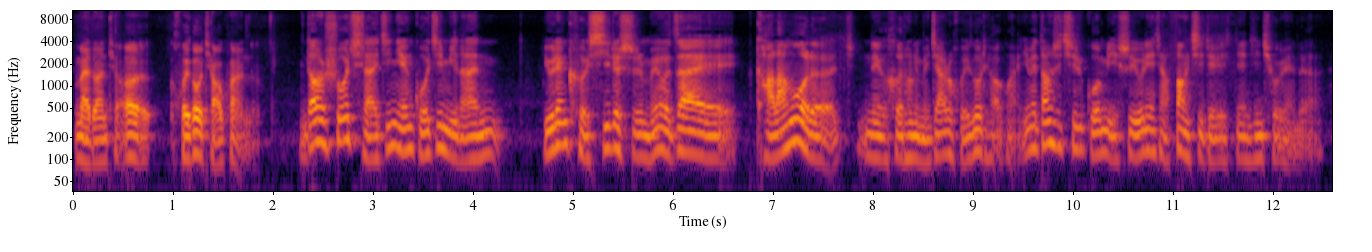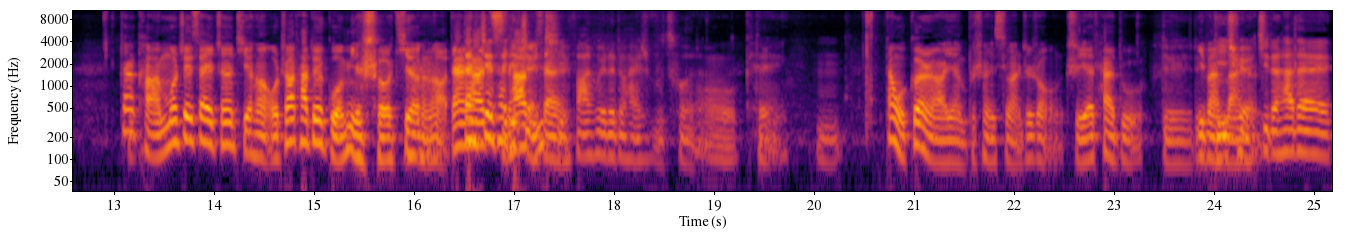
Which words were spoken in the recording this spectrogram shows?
买断条呃回购条款的。你倒是说起来，今年国际米兰有点可惜的是，没有在卡拉莫的那个合同里面加入回购条款，因为当时其实国米是有点想放弃这个年轻球员的，但是卡拉莫这赛季真的踢得很好，我知道他对国米的时候踢得很好，但是这赛季整体发挥的都还是不错的。OK，嗯，但我个人而言不是很喜欢这种职业态度。对对的确，一般般的记得他在，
